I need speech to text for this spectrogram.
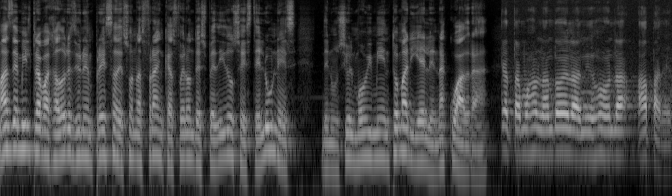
Más de mil trabajadores de una empresa de zonas francas fueron despedidos este lunes, denunció el movimiento María Elena Cuadra. Estamos hablando de la New Honda Apparel.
